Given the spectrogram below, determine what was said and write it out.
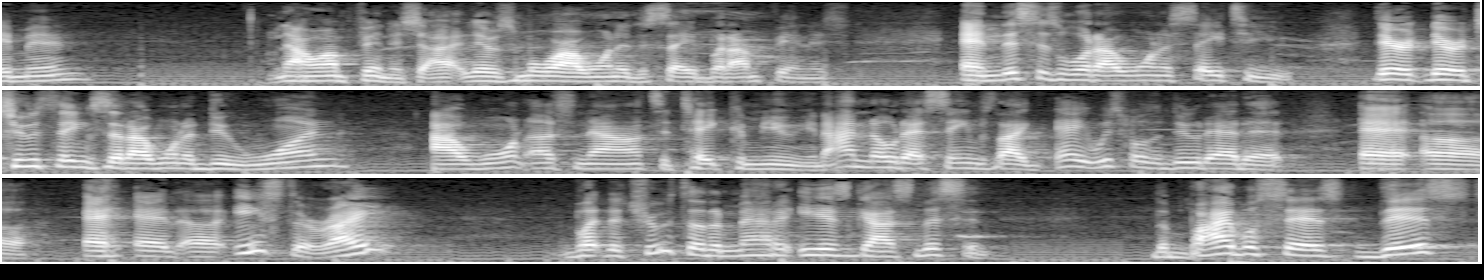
Amen? Now I'm finished. I, there's more I wanted to say, but I'm finished. And this is what I want to say to you. There, there are two things that I want to do. One, I want us now to take communion. I know that seems like, hey, we're supposed to do that at, at, uh, at, at uh, Easter, right? But the truth of the matter is, guys, listen. The Bible says, this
